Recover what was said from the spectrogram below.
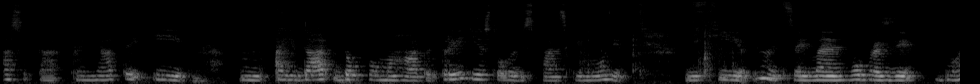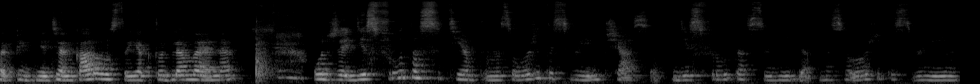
асетар прийняти і аюдар допомагати. Три дієслова в іспанській мові які, ну і цей мен в образі Бога Півдня Джан Карлосу, як то для мене. Отже, дісфрута сутємпу, насолоджуйтесь своїм часом, дісфрута сувіда, насолоджуйтесь своїм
